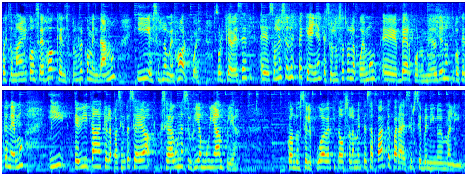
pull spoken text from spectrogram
pues toman el consejo que nosotros recomendamos y eso es lo mejor, pues porque a veces eh, son lesiones pequeñas que solo nosotros la podemos eh, ver por los medios diagnósticos que tenemos y evitan que la paciente se, se haga una cirugía muy amplia cuando se le pudo haber quitado solamente esa parte para decir si es benigno o es maligno.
